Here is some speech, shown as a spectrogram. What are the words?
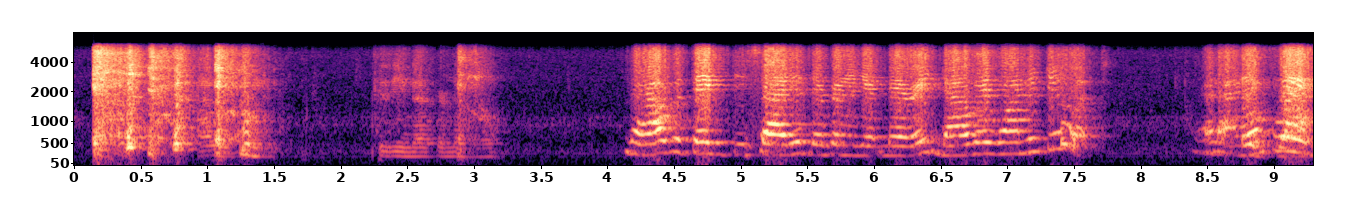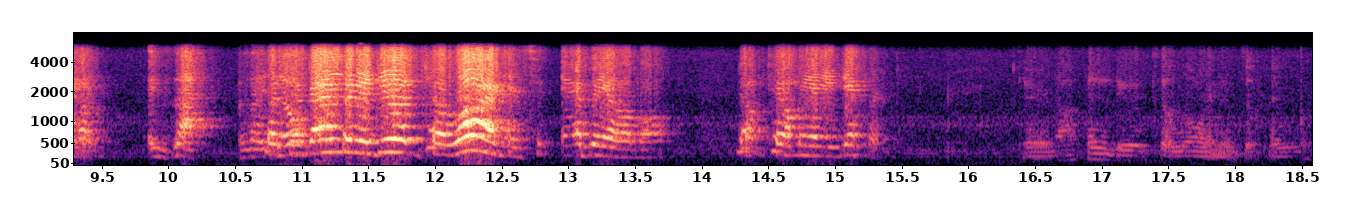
I would because you never know. Now that they've decided they're gonna get married, now they want to do it. And I don't blame them. Exactly. But I But they're don't not think, gonna do it until Lauren is available. Don't tell me any different. They're not gonna do it till Lauren is available.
